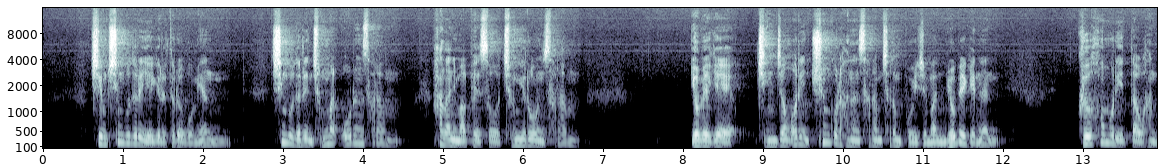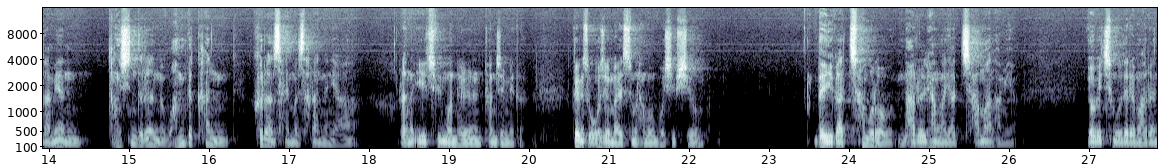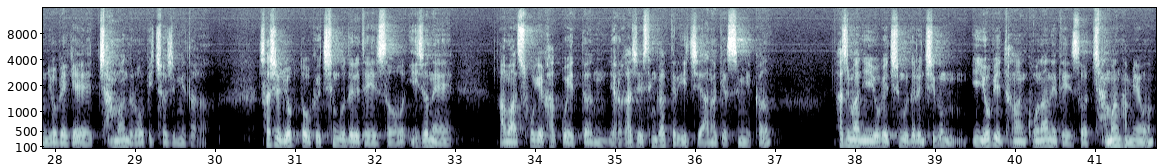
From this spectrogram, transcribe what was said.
지금 친구들의 얘기를 들어보면 친구들은 정말 옳은 사람, 하나님 앞에서 정의로운 사람, 욥에게 진정 어린 충고를 하는 사람처럼 보이지만 욥에게는 그 허물이 있다고 한다면 당신들은 완벽한 그런 삶을 살았느냐? 라는 이 질문을 던집니다. 그래서 5절 말씀을 한번 보십시오. 너희가 참으로 나를 향하여 자만하며 욥의 친구들의 말은 욥에게 자만으로 비춰집니다. 사실 욥도 그 친구들에 대해서 이전에 아마 속에 갖고 있던 여러 가지 생각들이 있지 않았겠습니까? 하지만 이 욥의 친구들은 지금 이 욥이 당한 고난에 대해서 자만하며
